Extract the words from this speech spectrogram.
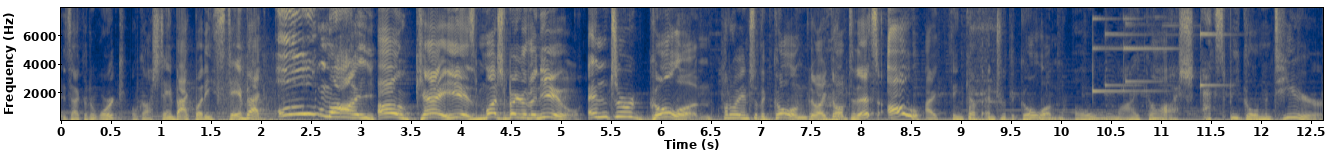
is that gonna work? Oh gosh, stand back, buddy. Stand back. Oh my. Okay, he is much bigger than you. Enter golem. How do I enter the golem? Do I go up to this? Oh, I think I've entered the golem. Oh my gosh, XP golem tier.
